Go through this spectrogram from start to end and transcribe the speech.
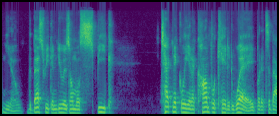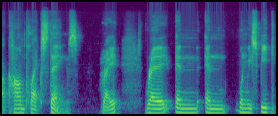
you know the best we can do is almost speak technically in a complicated way but it's about complex things right? Right and and when we speak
